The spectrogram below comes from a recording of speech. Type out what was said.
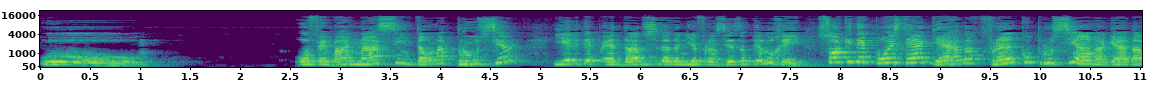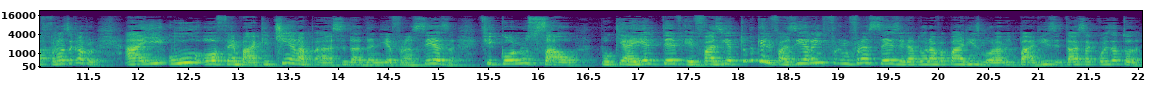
o Offenbach nasce então na Prússia e ele é dado cidadania francesa pelo rei. Só que depois tem a guerra da franco-prussiana, a guerra da França com a Prússia. Aí o Offenbach, que tinha a cidadania francesa, ficou no sal, porque aí ele teve, ele fazia tudo que ele fazia era em, em francês, ele adorava Paris, morava em Paris e tal, essa coisa toda.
